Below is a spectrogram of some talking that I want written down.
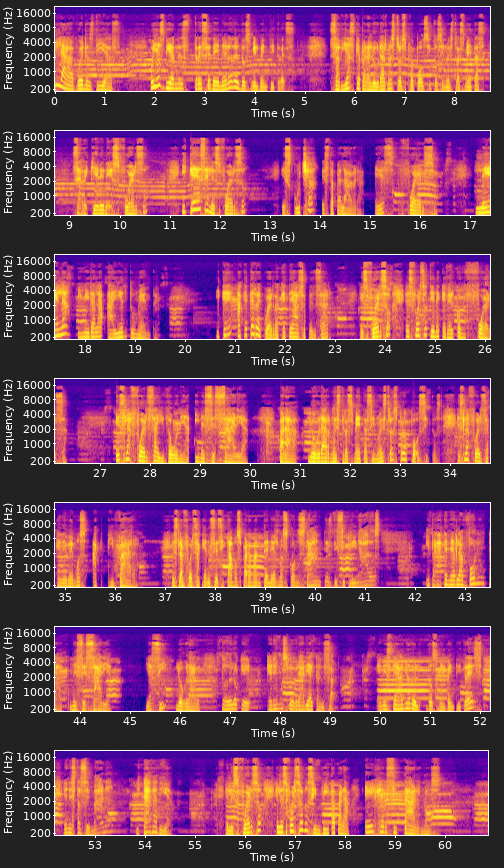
Hola, buenos días. Hoy es viernes 13 de enero del 2023. ¿Sabías que para lograr nuestros propósitos y nuestras metas se requiere de esfuerzo? ¿Y qué es el esfuerzo? Escucha esta palabra, esfuerzo. Léela y mírala ahí en tu mente. ¿Y qué? ¿A qué te recuerda? ¿Qué te hace pensar? Esfuerzo, esfuerzo tiene que ver con fuerza. Es la fuerza idónea y necesaria para lograr nuestras metas y nuestros propósitos. Es la fuerza que debemos activar. Es la fuerza que necesitamos para mantenernos constantes, disciplinados y para tener la voluntad necesaria y así lograr todo lo que queremos lograr y alcanzar en este año del 2023, en esta semana y cada día. El esfuerzo, el esfuerzo nos invita para ejercitarnos,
